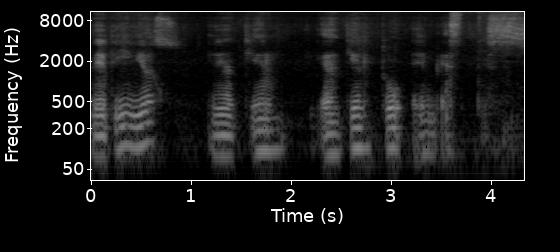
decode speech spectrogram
de ti, Dios, y de quien, en quien tú investes.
